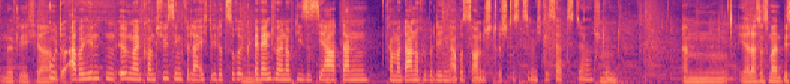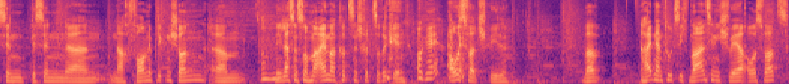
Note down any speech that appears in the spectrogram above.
möglich, ja. Gut, aber hinten, irgendwann kommt Hüsing vielleicht wieder zurück, Mhm. eventuell noch dieses Jahr, dann kann man da noch überlegen, aber sonst ist das ziemlich gesetzt, ja, stimmt. Ähm, ja, lass uns mal ein bisschen, bisschen äh, nach vorne blicken schon. Ähm, Mhm. Nee, lass uns noch mal einmal kurz einen Schritt zurückgehen. Okay. Auswärtsspiel. War, Heidenheim tut sich wahnsinnig schwer auswärts.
